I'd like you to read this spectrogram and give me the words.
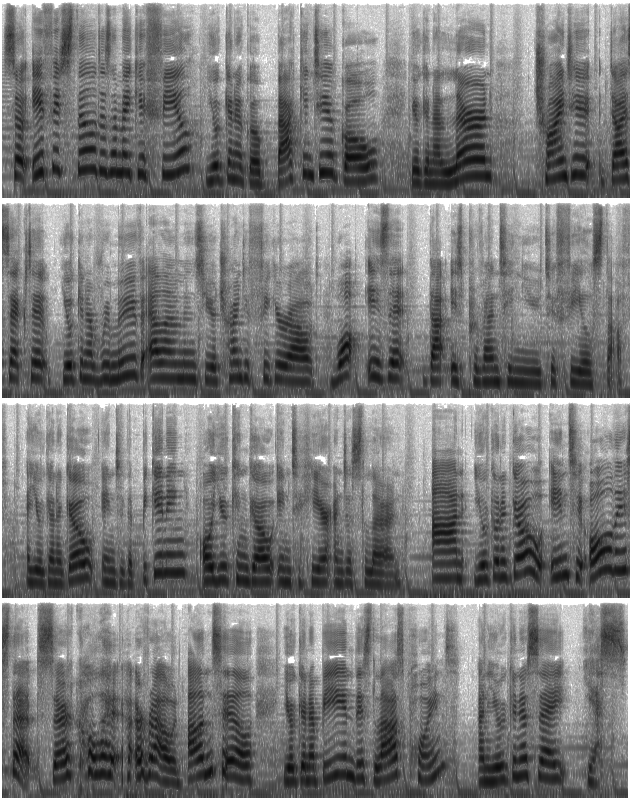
So if it still doesn't make you feel, you're gonna go back into your goal, you're gonna learn trying to dissect it. You're gonna remove elements. You're trying to figure out what is it that is preventing you to feel stuff. And you're gonna go into the beginning or you can go into here and just learn. And you're gonna go into all these steps, circle it around until you're gonna be in this last point and you're gonna say, yes,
